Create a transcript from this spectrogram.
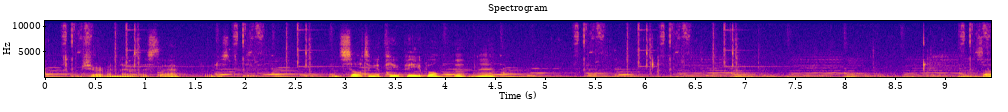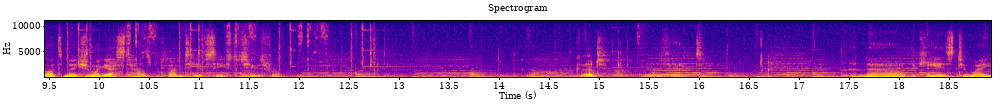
I'm sure everyone knows this though. We're just insulting a few people, but yeah. So I like to make sure my guest has plenty of seats to choose from. Good. Perfect. And now the key is to wait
